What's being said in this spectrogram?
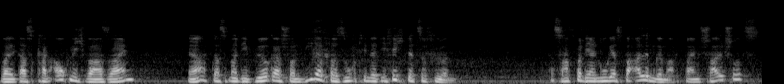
weil das kann auch nicht wahr sein, ja, dass man die Bürger schon wieder versucht, hinter die Fichte zu führen. Das hat man ja nur jetzt bei allem gemacht, beim Schallschutz,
